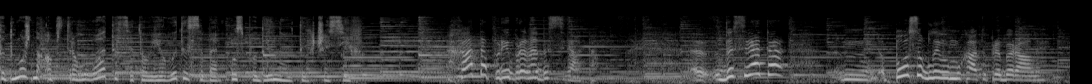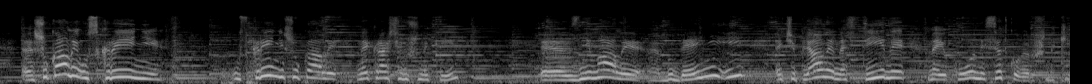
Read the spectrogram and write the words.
Тут можна абстрагуватися та уявити себе господиною тих часів. Хата прибрана до свята. Е, До свята по-особливому хату прибирали. Е, Шукали у скрині, у скрині шукали найкращі рушники, е, знімали буденні і чіпляли на стіни, на ікони святкові рушники.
